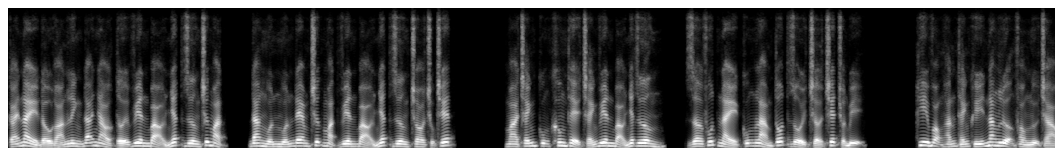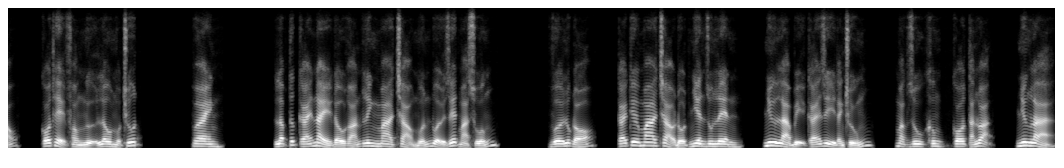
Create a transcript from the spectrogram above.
cái này đầu đoán linh đã nhào tới viên bảo nhất dương trước mặt, đang muốn muốn đem trước mặt viên bảo nhất dương cho trục chết. Mà tránh cũng không thể tránh viên bảo nhất dương, giờ phút này cũng làm tốt rồi chờ chết chuẩn bị. Hy vọng hắn thánh khí năng lượng phòng ngự cháo, có thể phòng ngự lâu một chút. Và anh, lập tức cái này đầu đoán linh ma chảo muốn đuổi giết mà xuống. Vừa lúc đó, cái kia ma chảo đột nhiên run lên, như là bị cái gì đánh trúng, mặc dù không có tán loạn, nhưng là,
